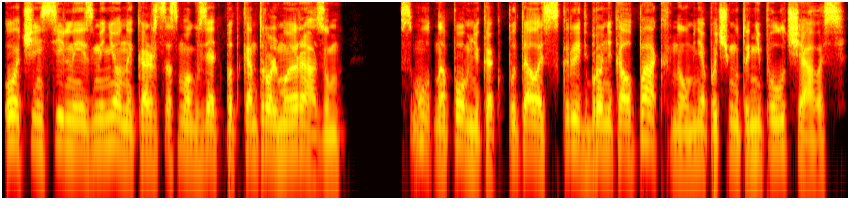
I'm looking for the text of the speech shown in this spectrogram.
Очень сильно измененный, кажется, смог взять под контроль мой разум. Смутно помню, как пыталась скрыть бронеколпак, но у меня почему-то не получалось.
